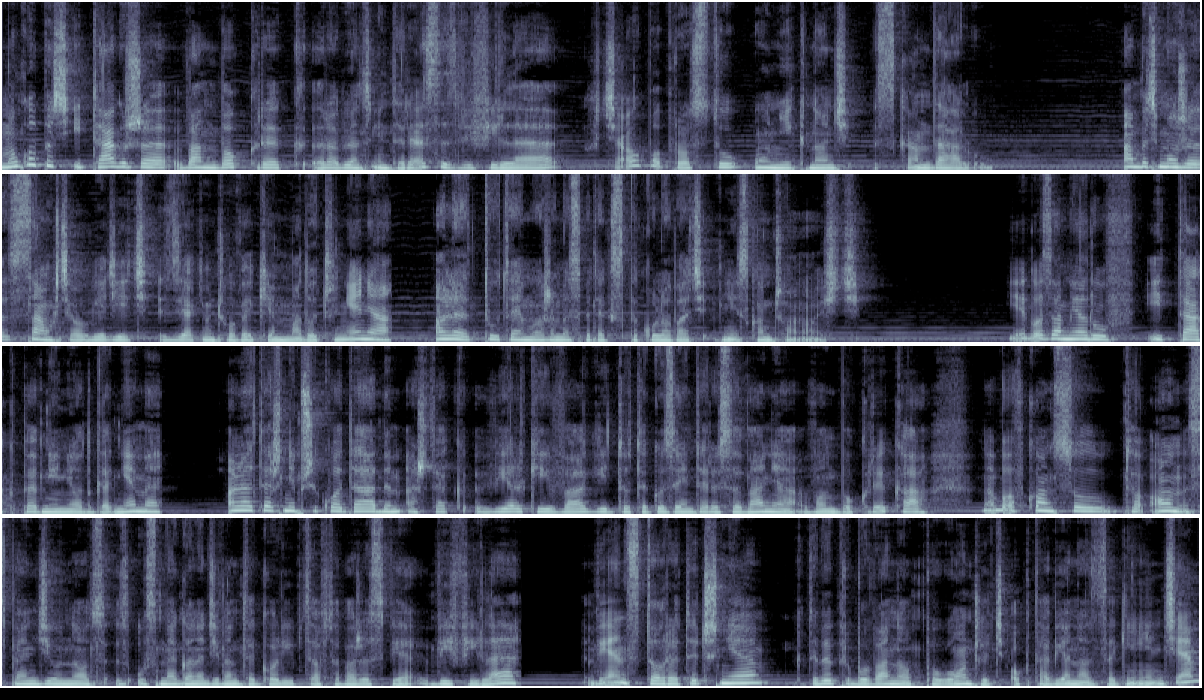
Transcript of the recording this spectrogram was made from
Mogło być i tak, że Van Bokryk, robiąc interesy z Wifile, chciał po prostu uniknąć skandalu. A być może sam chciał wiedzieć, z jakim człowiekiem ma do czynienia, ale tutaj możemy sobie tak spekulować w nieskończoność. Jego zamiarów i tak pewnie nie odgadniemy, ale też nie przykładałabym aż tak wielkiej wagi do tego zainteresowania von Bokryka, no bo w końcu to on spędził noc z 8 na 9 lipca w towarzystwie Wifile, więc teoretycznie, gdyby próbowano połączyć Oktawiana z zaginięciem,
